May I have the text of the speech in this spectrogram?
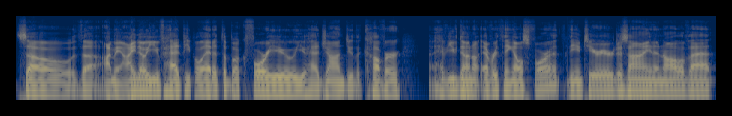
so the I mean, I know you've had people edit the book for you. You had John do the cover. Have you done everything else for it? The interior design and all of that?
